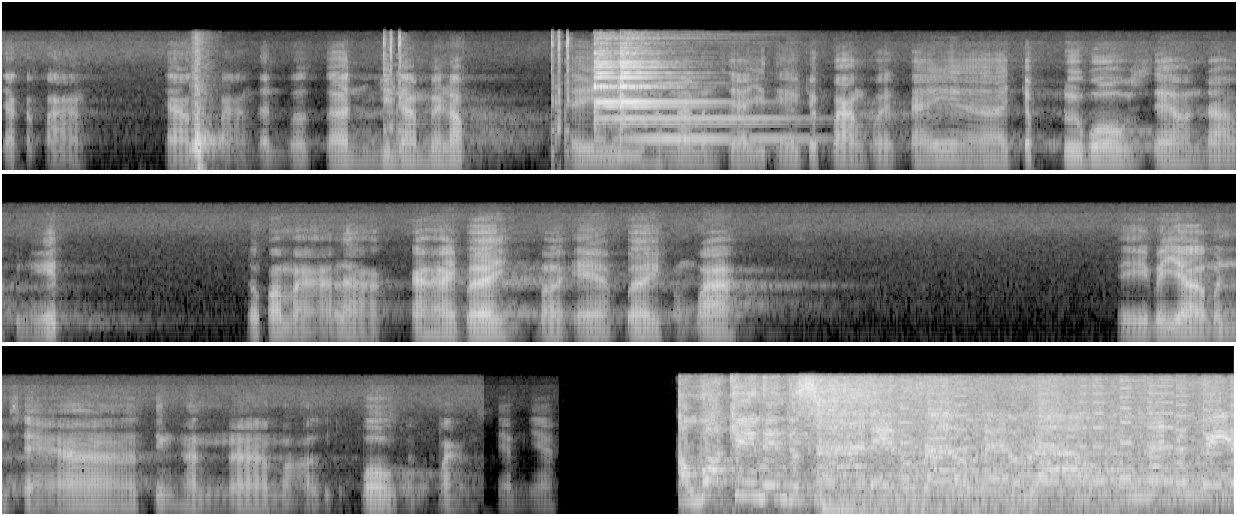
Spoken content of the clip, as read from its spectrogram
chào các bạn. Chào các bạn đến với kênh Vinam Vlog. Thì hôm nay mình sẽ giới thiệu cho các bạn về cái ờ, chụp turbo xe Honda Phoenix nó có mã là K2B MEB03 thì bây giờ mình sẽ ờ, tiến hành ờ, mở cái chụp bô cho các bạn xem nha. I'm walking in the sun and around and around. I can feel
